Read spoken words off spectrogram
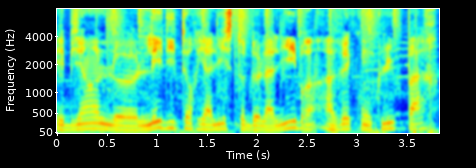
eh bien l'éditorialiste de la Libre avait conclu par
